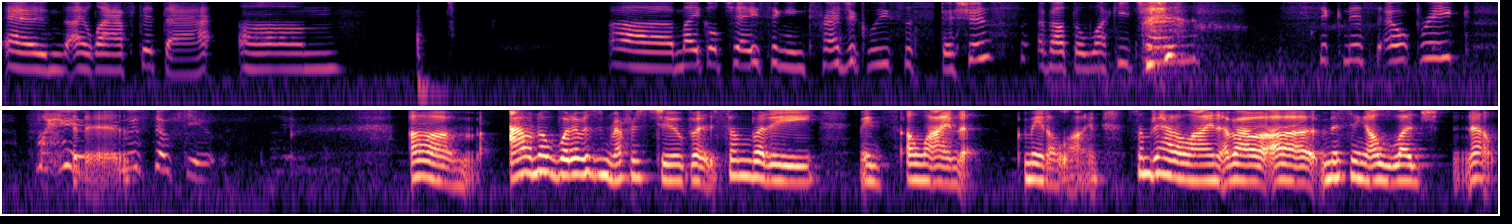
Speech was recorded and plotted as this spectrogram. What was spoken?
And I laughed at that. Um, uh, Michael Che singing Tragically Suspicious about the Lucky Charms sickness outbreak. Fucking, it, it was so cute. Um, I don't know what it was in reference to, but somebody made a line made a line. Somebody had a line about uh missing a leg no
